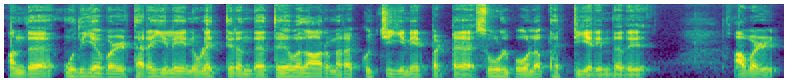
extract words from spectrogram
அந்த முதியவள் தரையிலே நுழைத்திருந்த தேவதாரு மரக் குச்சியின் ஏற்பட்ட சூழ் போல பற்றி எறிந்தது அவள்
